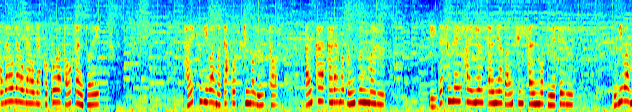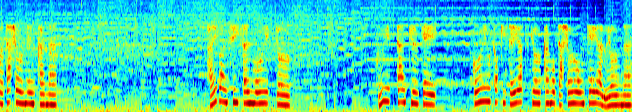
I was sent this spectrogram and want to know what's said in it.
オラオラオラオラここは通さんぞい。はい次はまたこっちのルート。アンカーからのブンブン丸。いいですねハイニューさんやバンシーさんも食えてる。次はまた正面かな。はい、バンシーさんもう一丁。ふう一旦休憩。こういう時制圧強化も多少恩恵あるような。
